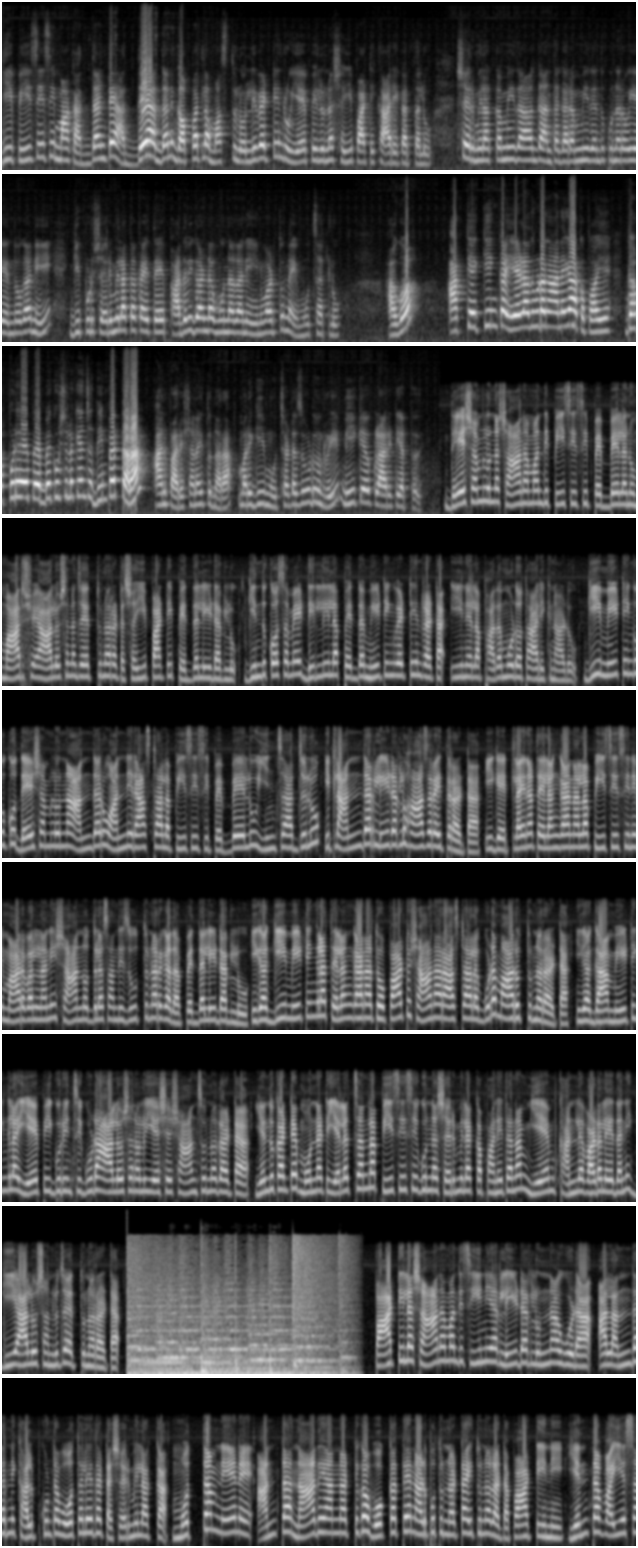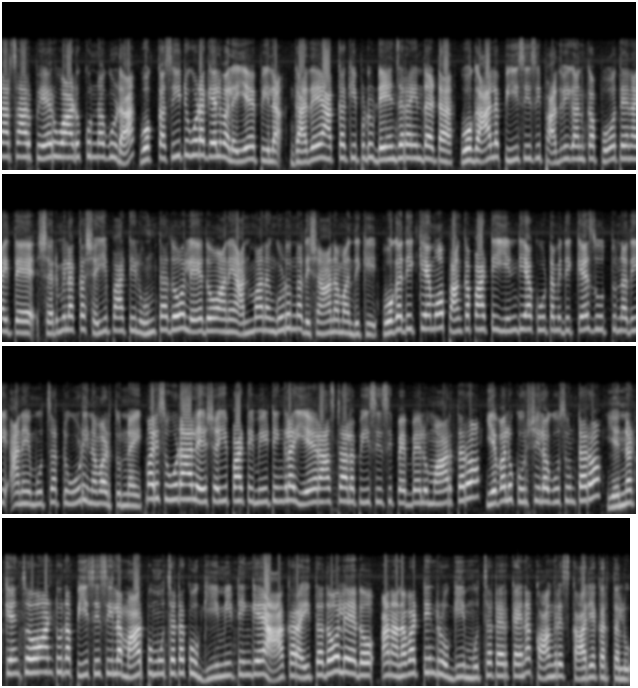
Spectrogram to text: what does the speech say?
గీ PCC మాకు అద్దంటే అద్దే అద్దని గప్పట్ల మస్తు లొల్లి పెట్టిండ్రు ఏపీలున్న చెయ్యి పార్టీ కార్యకర్తలు. షర్మిలక్క మీద గంతగరం మీద ఎందుకున్నారో ఏందో గాని ఇప్పుడు షర్మిలక్కకైతే పదవి గండం ఉన్నదని ఇనబడుతున్నాయి ముచ్చట్లు. అగో అక్కెక్కి ఇంకా ఏడాది కూడా కానే కాకపోయే గప్పుడే పెబ్బె కుర్చీలకేంచ దింపెత్తారా అని పరిశాన్ అవుతున్నారా? మరి గీ ముచ్చట చూడుండ్రి మీకే క్లారిటీ వస్తుంది దేశంలోన్న చాలా మంది పీసీసీ పెబ్బేలను మార్చే ఆలోచన చేస్తున్నారట షయ్యిపాటి పెద్ద లీడర్లు. గిందుకోసమే ఢిల్లీలో పెద్ద మీటింగ్ పెట్టిండ్రట ఈ నెల పదమూడో తారీఖు నాడు. ఈ మీటింగుకు దేశంలోన్న అందరూ అన్ని రాష్ట్రాల పీసీసీ పెబ్బేలు ఇన్ఛార్జీలు ఇట్లా అందరు లీడర్లు హాజరైతారట. ఇక ఎట్లయినా తెలంగాణలో పీసీసీని మారవలనని షానొద్దుల సంధి చూస్తున్నారు కదా పెద్ద లీడర్లు. ఇక గీ మీటింగ్ లా తెలంగాణతో పాటు చాలా రాష్ట్రాలకు కూడా మారుతున్నారట. ఇక గా మీటింగ్ లా ఏపీ గురించి కూడా ఆలోచనలు చేసే ఛాన్స్ ఉన్నదట. ఎందుకంటే మొన్నటి ఎలక్షన్ల పీసీసీ గున్న షర్మిలక్క పనితనం ఏం కండ్లె వడలేదని గీ ఆలోచనలు చేస్తున్నారట. పార్టీల చాలా మంది సీనియర్ లీడర్లున్నా కూడా వాళ్ళందరినీ కలుపుకుంటా పోతలేదట షర్మిలక్క మొత్తం నేనే అంతా నాదే అన్నట్టుగా ఒక్కతే నడుపుతున్నట్టు అవుతున్నదట పార్టీని. ఎంత వైఎస్ఆర్ సార్ పేరు వాడుకున్నా కూడా ఒక్క సీటు కూడా గెలవలే ఏపీలా. గదే అక్కకి ఇప్పుడు డేంజర్ అయిందట. ఓగాల పీసీసీ పదవి గనక పోతేనైతే షర్మిలక్క చెయ్యి పార్టీలు ఉంటదో లేదో అనే అనుమానం కూడా ఉన్నది చాలా మందికి. ఒక దిక్కేమో పంక పార్టీ ఇండియా కూటమి దిక్కే చూస్తున్నది అనే ముచ్చట్లు కూడా వినబడుతున్నాయి. మరి చూడాలే చెయ్యి పార్టీ మీటింగ్లో ఏ రాష్ట్రాల పీసీసీ పెబ్బేలు మారతారో ఎవరు కుర్చీలో కూసుంటారో ఎన్నటికెంచో అంటున్న పీసీసీల మార్పు ముచ్చటకు గీ మీటింగే ఆఖరైతదో లేదో అని అనబట్టిండ్రు గీ ముచ్చటెరకైన కాంగ్రెస్ కార్యకర్తలు.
